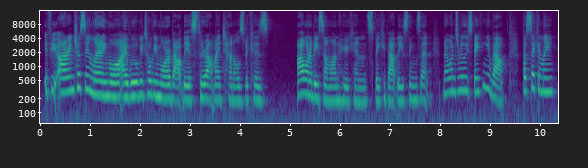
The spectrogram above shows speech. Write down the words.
If you are interested in learning more, I will be talking more about this throughout my channels because I want to be someone who can speak about these things that no one's really speaking about. But secondly,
